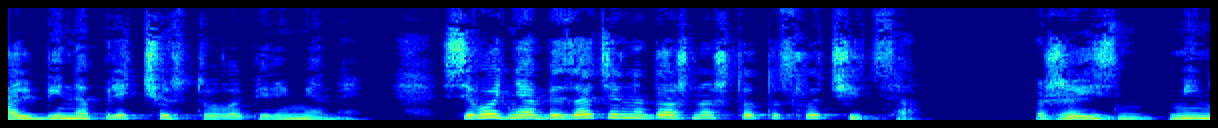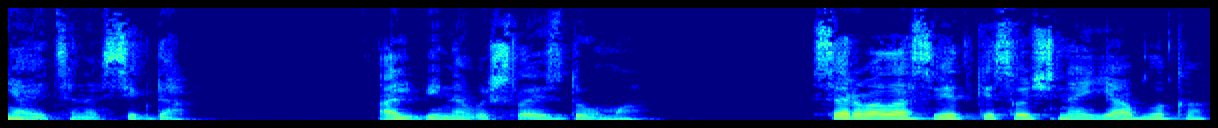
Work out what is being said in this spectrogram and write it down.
Альбина предчувствовала перемены. Сегодня обязательно должно что-то случиться. Жизнь меняется навсегда. Альбина вышла из дома. Сорвала с ветки сочное яблоко,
